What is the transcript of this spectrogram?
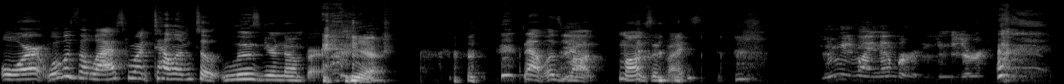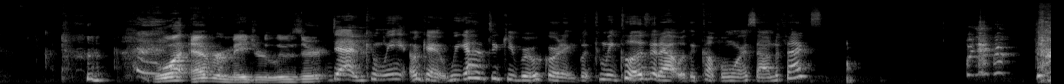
or what was the last one? Tell him to lose your number. yeah. That was mom mom's advice. Lose my number, loser. Whatever, major loser. Dad, can we? Okay, we have to keep recording, but can we close it out with a couple more sound effects? That's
